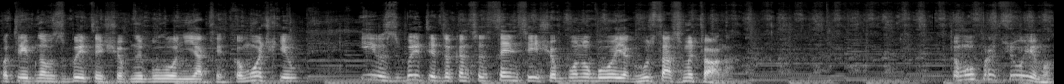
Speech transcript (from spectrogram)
Потрібно взбити, щоб не було ніяких комочків, і взбити до консистенції, щоб воно було як густа сметана. Тому працюємо.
